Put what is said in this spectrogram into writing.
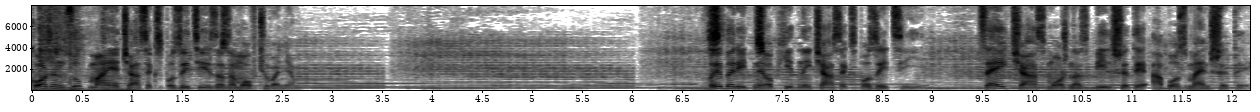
Кожен зуб має час експозиції за замовчуванням. Виберіть необхідний час експозиції. Цей час можна збільшити або зменшити.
